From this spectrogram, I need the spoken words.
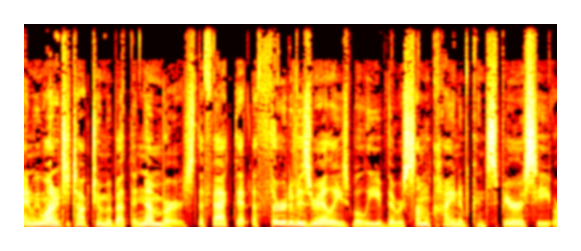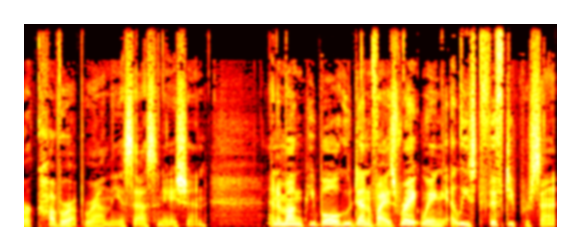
and we wanted to talk to him about the numbers the fact that a third of Israelis believe there was some kind of conspiracy or cover up around the assassination. And among people who identify as right wing, at least 50%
